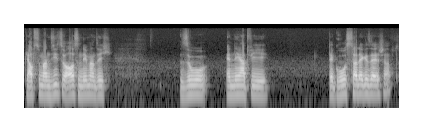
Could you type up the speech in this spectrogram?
Glaubst du, man sieht so aus, indem man sich so ernährt wie der Großteil der Gesellschaft?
